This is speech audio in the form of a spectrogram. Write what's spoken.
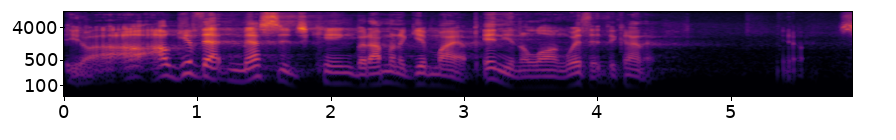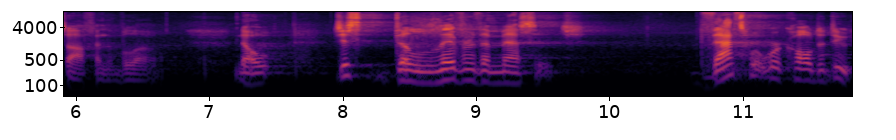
You know, I'll, I'll give that message, King, but I'm going to give my opinion along with it to kind of you know, soften the blow. No, just deliver the message. That's what we're called to do.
